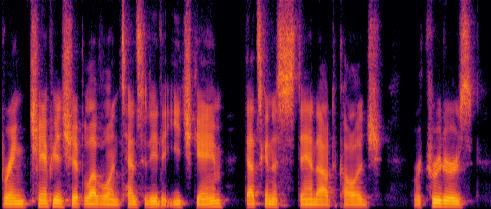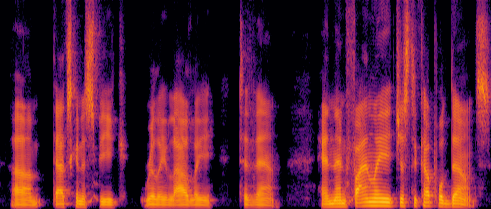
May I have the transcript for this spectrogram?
bring championship level intensity to each game, that's going to stand out to college recruiters. Um, that's going to speak really loudly to them. And then finally, just a couple don'ts.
